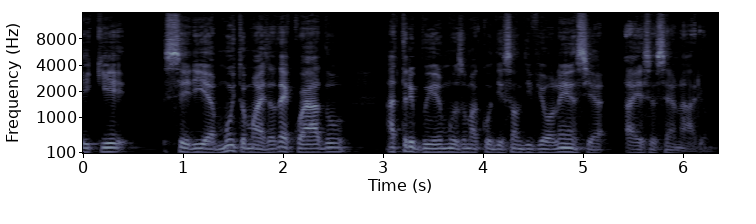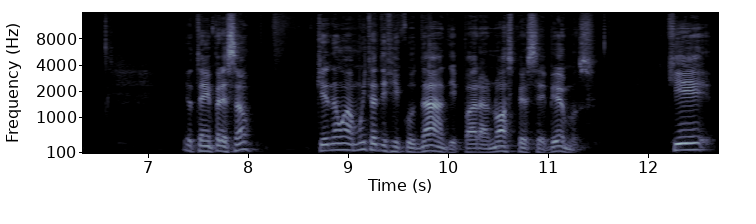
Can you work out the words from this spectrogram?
e que seria muito mais adequado atribuirmos uma condição de violência a esse cenário. Eu tenho a impressão que não há muita dificuldade para nós percebermos que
